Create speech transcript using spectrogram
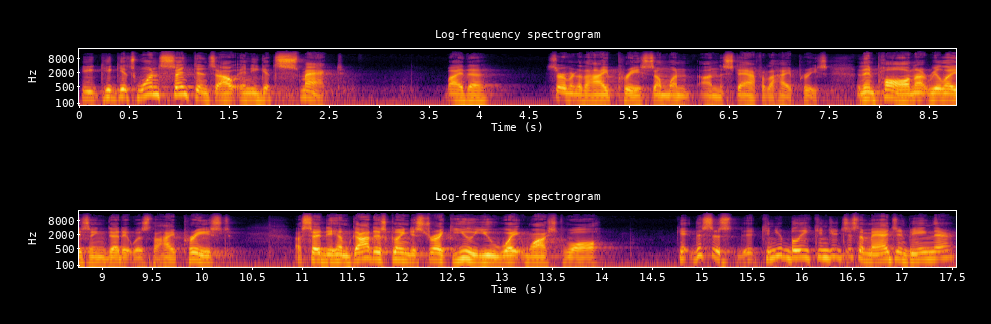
He, he gets one sentence out and he gets smacked by the servant of the high priest, someone on the staff of the high priest. And then Paul, not realizing that it was the high priest, uh, said to him, God is going to strike you, you whitewashed wall. This is, can you believe, can you just imagine being there?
